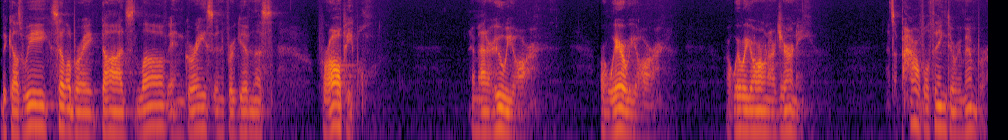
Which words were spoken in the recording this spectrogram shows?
because we celebrate God's love and grace and forgiveness for all people, no matter who we are, or where we are, or where we are on our journey. That's a powerful thing to remember.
